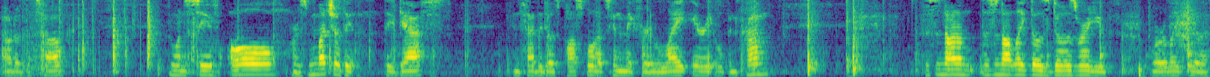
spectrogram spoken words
out of the tub. You want to save all or as much of the, the gas inside the dough as possible. That's going to make for a light, airy, open crumb. This is not um, this is not like those doughs where you or like the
